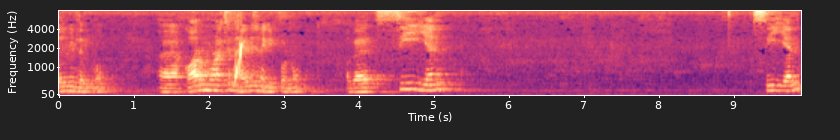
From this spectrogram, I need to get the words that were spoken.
கெல்வினில் இருக்கணும் கார்பன் மோனாக்சைடு ஹைட்ரஜனை ஹீட் பண்ணணும் அப்போ CN CN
